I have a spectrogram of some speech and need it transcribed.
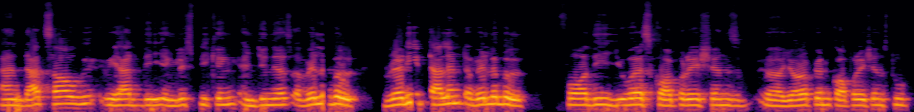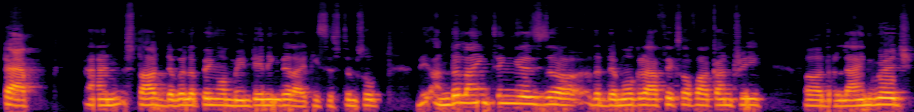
And that's how we, we had the English speaking engineers available, ready talent available for the US corporations, uh, European corporations to tap and start developing or maintaining their IT system. So the underlying thing is uh, the demographics of our country, uh, the language,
